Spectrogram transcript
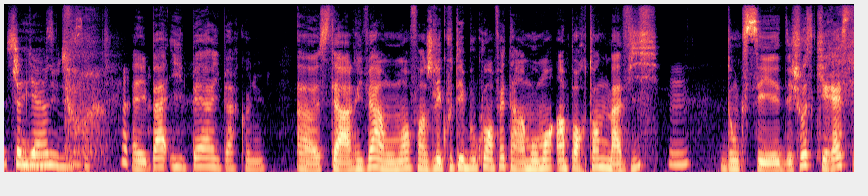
Ça me dit rien du tout. Elle est pas hyper, hyper connue. Euh, C'était arrivé à un moment, enfin, je l'écoutais beaucoup en fait à un moment important de ma vie. Mm. Donc, c'est des choses qui restent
